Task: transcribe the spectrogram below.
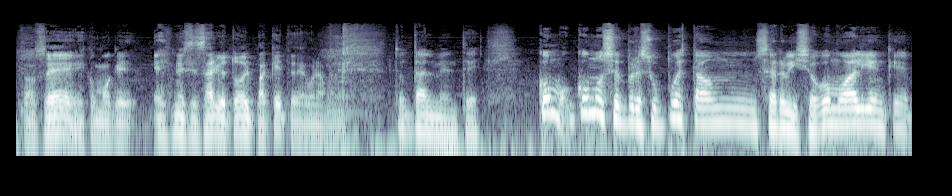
Entonces, es como que es necesario todo el paquete de alguna manera. Totalmente. ¿Cómo, ¿Cómo se presupuesta un servicio? ¿Cómo alguien que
